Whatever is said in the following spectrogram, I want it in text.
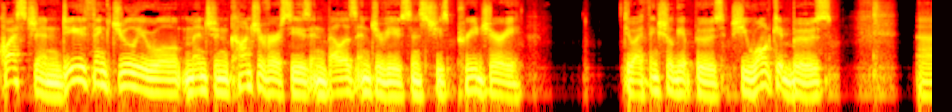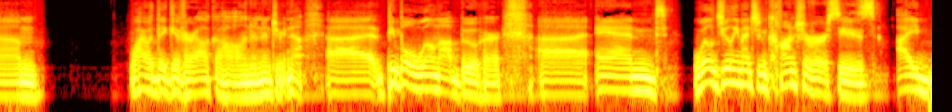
Question: Do you think Julie will mention controversies in Bella's interview since she's pre-jury? Do I think she'll get booze? She won't get booze. Um, why would they give her alcohol in an interview? No, uh, people will not boo her. Uh, and will Julie mention controversies? I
